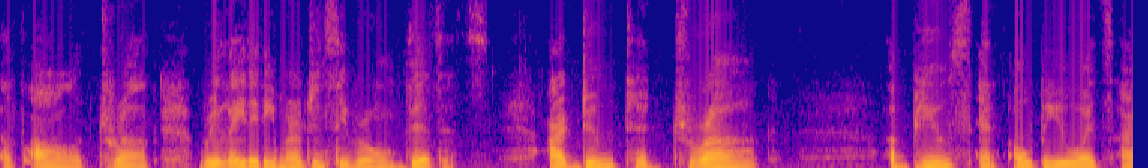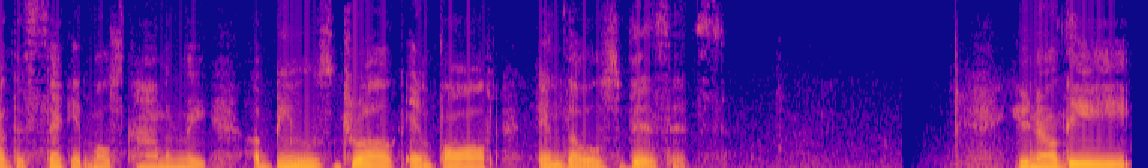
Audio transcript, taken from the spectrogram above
of all drug related emergency room visits are due to drug abuse, and opioids are the second most commonly abused drug involved in those visits. You know, the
